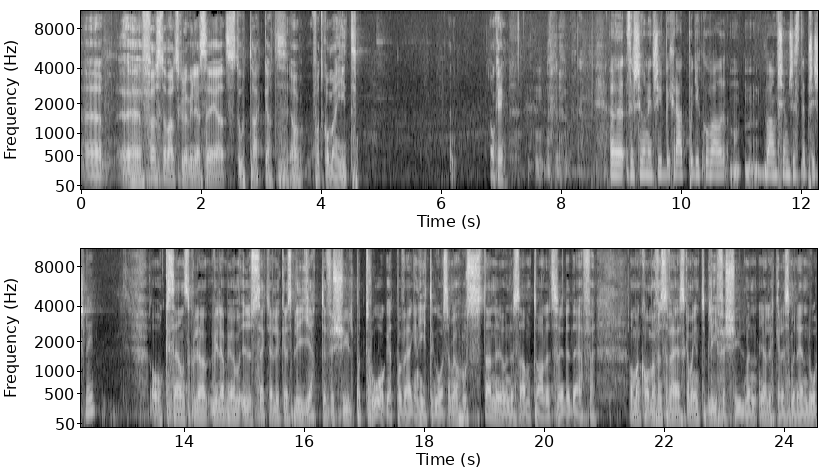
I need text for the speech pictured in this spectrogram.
Uh, uh, först av allt skulle jag vilja säga ett stort tack att jag har fått komma hit. Okej. Okay. Eh, ze všeho nejdřív bych rád poděkoval vám všem, že jste přišli. Och sen skulle jag vilja be om ursäkt. Jag lyckades bli jätteförkyld på tåget på vägen hit igår. Så om jag hostar nu under samtalet så är det därför. Om man kommer från Sverige ska man inte bli förkyld, men jag lyckades med det ändå.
